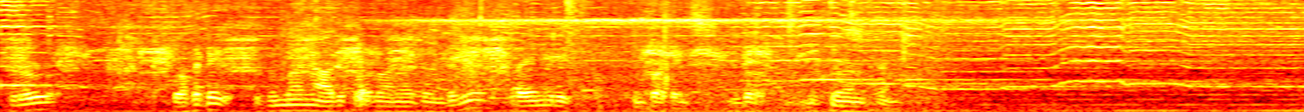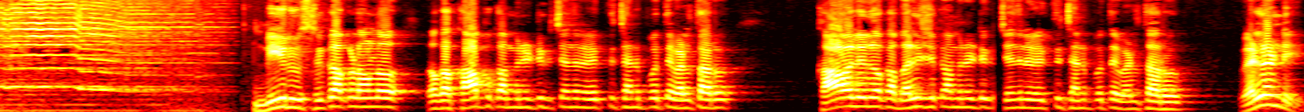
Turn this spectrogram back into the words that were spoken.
ఇప్పుడు ఒకటి కుటుంబాన్ని ఆదుకోవడం అనేటువంటిది ప్రైమరీ ఇంపార్టెన్స్ అంటే ముఖ్యమైన మీరు శ్రీకాకుళంలో ఒక కాపు కమ్యూనిటీకి చెందిన వ్యక్తి చనిపోతే వెళ్తారు. కావలిలో ఒక బలిజ కమ్యూనిటీకి చెందిన వ్యక్తి చనిపోతే వెళ్తారు. వెళ్ళండి.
